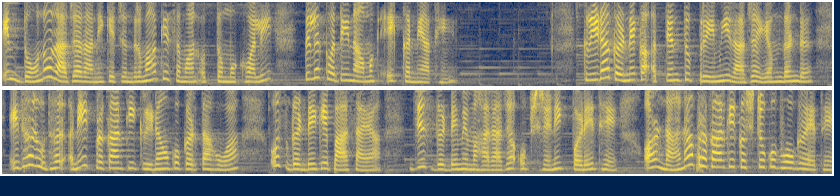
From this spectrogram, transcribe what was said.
इन दोनों राजा रानी के चंद्रमा के समान उत्तम मुख वाली तिलकवती नामक एक कन्या थी। क्रीड़ा करने का अत्यंत प्रेमी राजा यमदंड इधर उधर अनेक प्रकार की क्रीड़ाओं को करता हुआ उस गड्ढे के पास आया, जिस गड्ढे में महाराजा उपश्रेणिक पड़े थे और नाना प्रकार के कष्टों को भोग रहे थे।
